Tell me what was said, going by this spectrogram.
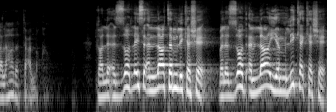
قال له هذا التعلق. قال له الزهد ليس أن لا تملك شيء بل الزهد أن لا يملكك شيء.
